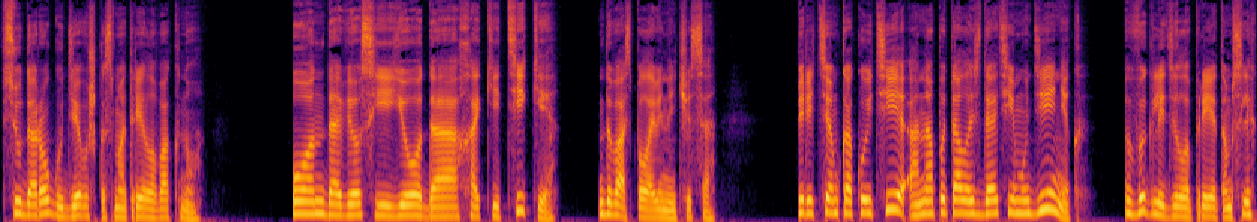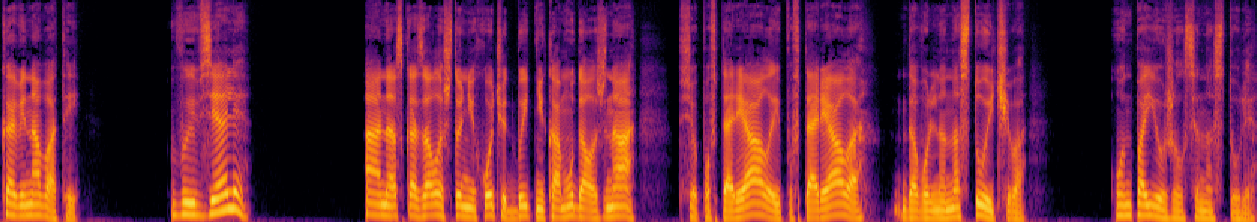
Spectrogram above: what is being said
Всю дорогу девушка смотрела в окно. Он довез ее до Хакитики два с половиной часа. Перед тем, как уйти, она пыталась дать ему денег, выглядела при этом слегка виноватой. «Вы взяли?» Она сказала, что не хочет быть никому должна. Все повторяла и повторяла, довольно настойчиво. Он поежился на стуле.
